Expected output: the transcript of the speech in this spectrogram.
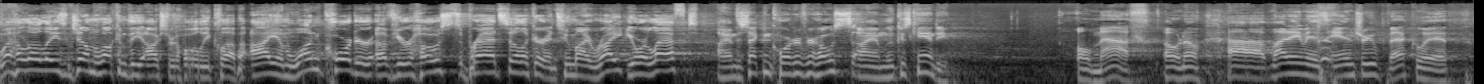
Well, hello, ladies and gentlemen. Welcome to the Oxford Holy Club. I am one quarter of your hosts, Brad Siliker, and to my right, your left, I am the second quarter of your hosts. I am Lucas Candy. Oh, math. Oh, no. Uh, my name is Andrew Beckwith.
